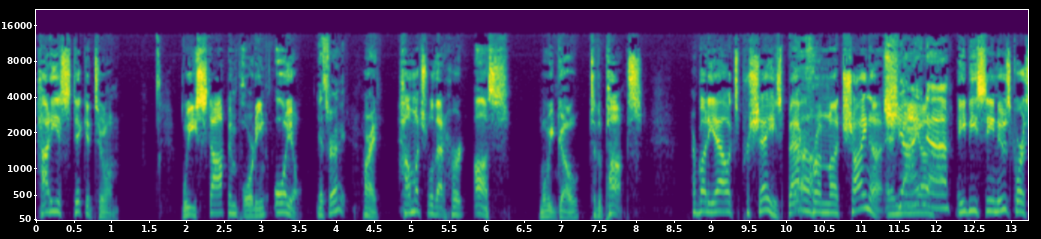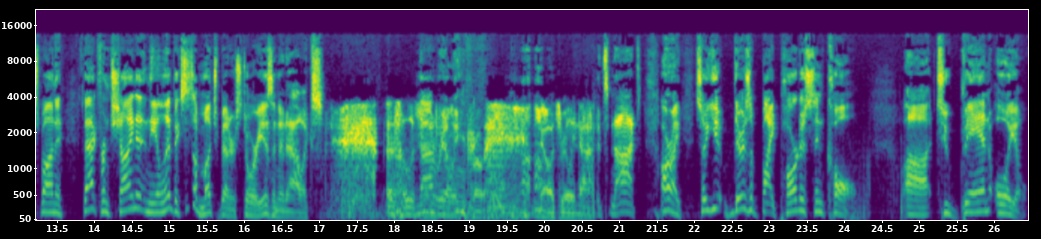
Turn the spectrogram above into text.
How do you stick it to him? We stop importing oil. That's right. All right. How much will that hurt us when we go to the pumps? Our buddy Alex Presha, he's back Oh. from uh, China. And China. The, uh, ABC News correspondent back from China in the Olympics. It's a much better story, isn't it, Alex? Uh, listen, Not really. from- from- no, it's really not. It's not. All right. So you, there's a bipartisan call uh, to ban oil.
